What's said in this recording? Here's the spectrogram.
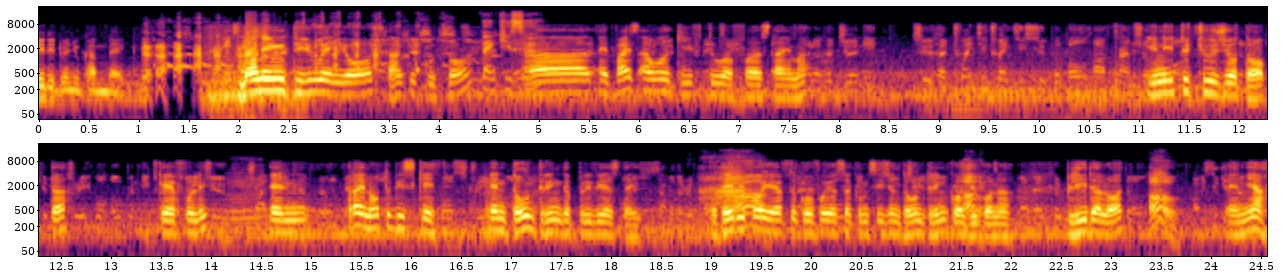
need it when you come back. Morning to you and yours. Thank you, Kutso. Thank you, sir. Uh, advice I will give to a first timer you need to choose your doctor carefully and try not to be scared. And don't drink the previous day. The day before you have to go for your circumcision, don't drink because you're gonna bleed a lot. Oh, And yeah,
